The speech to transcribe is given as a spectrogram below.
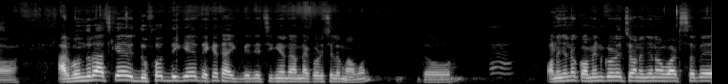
ও আর বন্ধুরা আজকে দুপুর দিকে দেখে থাকবে যে চিকেন রান্না করেছিল মামুন। তো অনেকজন কমেন্ট করেছে অনেকজন হোয়াটসঅ্যাপে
